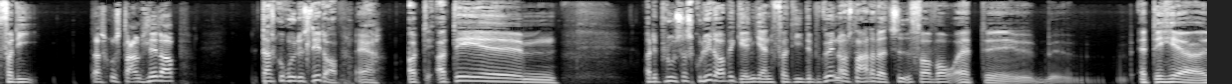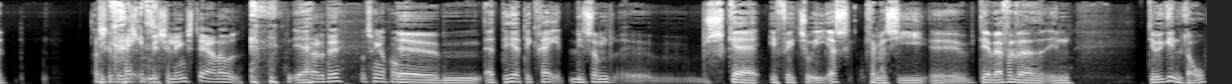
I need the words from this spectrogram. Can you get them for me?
Fordi Der skulle strammes lidt op. der skulle ryddes lidt op. Ja. Og det, og det, øh, og det blusser sgu lidt op igen, Jan, fordi det begynder jo snart at være tid for, hvor at, øh, at det her... Der skal Dekret. Michelin-stjerner ud. Ja, Er det det, du tænker på? øh, at det her dekret ligesom øh, skal effektueres, kan man sige. Øh, det har i hvert fald været en... Det er jo ikke en lov,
